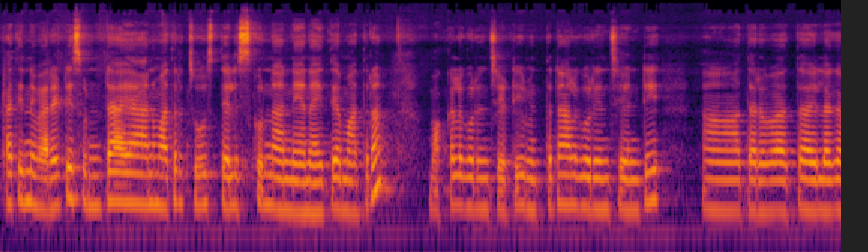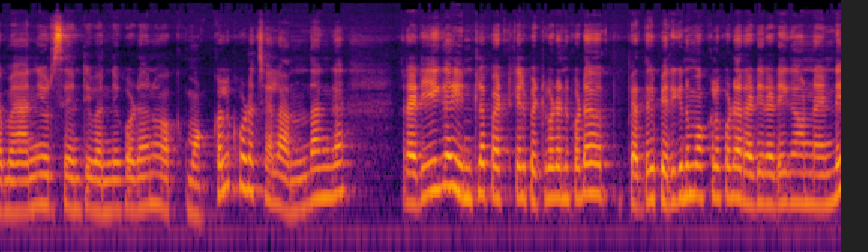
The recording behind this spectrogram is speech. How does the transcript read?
కాకపోతే ఇన్ని వెరైటీస్ ఉంటాయా అని మాత్రం చూసి తెలుసుకున్నాను నేనైతే మాత్రం. మొక్కల గురించి ఏంటి? విత్తనాల గురించి ఏంటి? తర్వాత ఇలాగ మాన్యూర్స్ ఏంటి ఇవన్నీ కూడాను ఒక మొక్కలు కూడా చాలా అందంగా రెడీగా ఇంట్లో పట్టుకెళ్ళి పెట్టుకోవడానికి కూడా పెద్దగా పెరిగిన మొక్కలు కూడా రెడీ రెడీగా ఉన్నాయండి.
